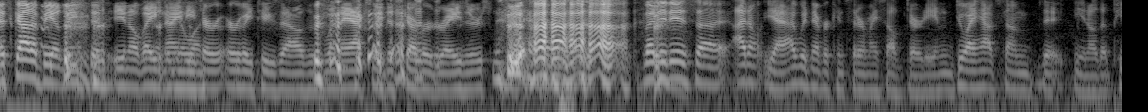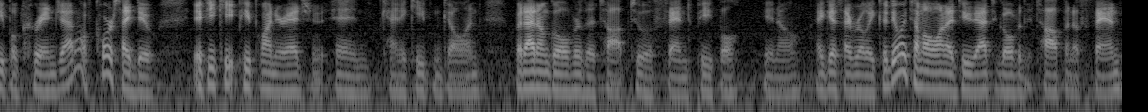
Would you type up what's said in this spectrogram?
It's got to be at least in you know late That's '90s or early 2000s when they actually discovered razors. but it is. Uh, I don't. Yeah, I would never consider myself dirty. And do I have some that you know that people cringe at? of course I do. If you keep people on your edge and, and kind of keep them going, but I don't go over the top to offend people. You know, I guess I really could. The only time I want to do that to go over the top and offend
